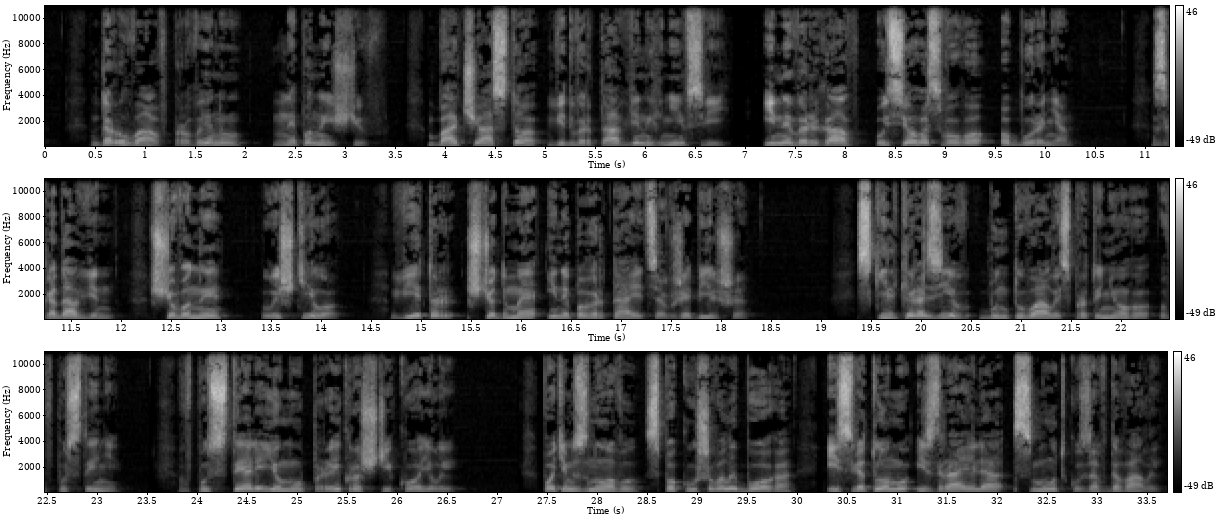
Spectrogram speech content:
дарував провину, не понищив, ба часто відвертав він гнів свій і не вергав усього свого обурення. Згадав він, що вони лиш тіло, вітер, що дме і не повертається вже більше. Скільки разів бунтувались проти нього в пустині, в пустелі йому прикрощі коїли. Потім знову спокушували Бога і святому Ізраїля смутку завдавали.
